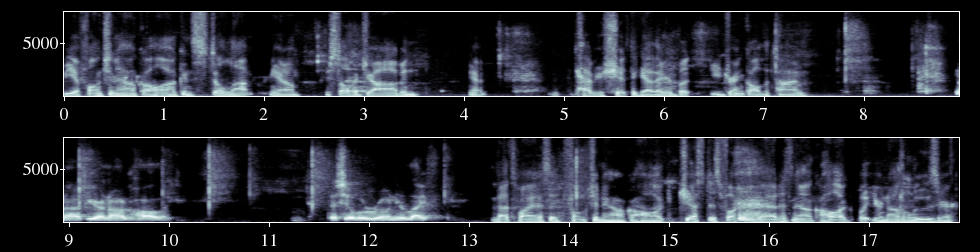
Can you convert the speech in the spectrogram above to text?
be a functioning alcoholic and still not, you know, you still have a job and you know have your shit together, but you drink all the time. Not if you're an alcoholic. That shit will ruin your life. That's why I said functioning alcoholic, just as fucking bad as an alcoholic, but you're not a loser.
